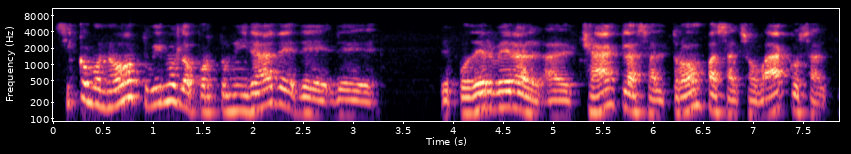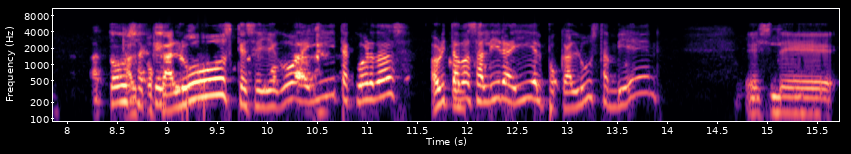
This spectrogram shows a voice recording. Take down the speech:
Sí, como no, tuvimos la oportunidad de, de poder ver al, Chanclas, al Trompas, al Sobacos, al, a todos al Pocaluz que se llegó ahí, ¿te acuerdas? Ahorita va a salir ahí el Pocaluz también. Este,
